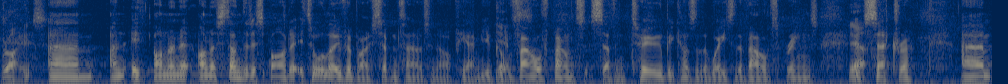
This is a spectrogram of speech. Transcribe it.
Right. Um, and it, on, an, on a standard Espada, it's all over by 7,000 RPM. You've got Yes. valve bounce at 7.2 because of the weight of the valve springs, Yeah. etc. Um,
